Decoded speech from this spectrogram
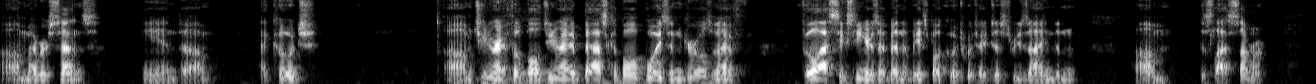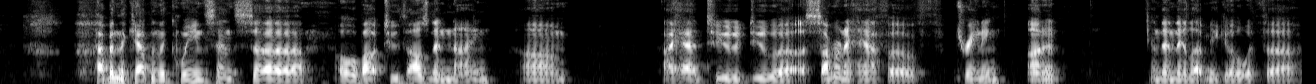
um, ever since. And um, I coach um, junior high football, junior high basketball, boys and girls, and I've for the last 16 years I've been the baseball coach, which I just resigned in um, this last summer. I've been the captain of the Queen since uh, oh about 2009. Um, I had to do a, a, summer and a half of training on it, and then they let me go with uh,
